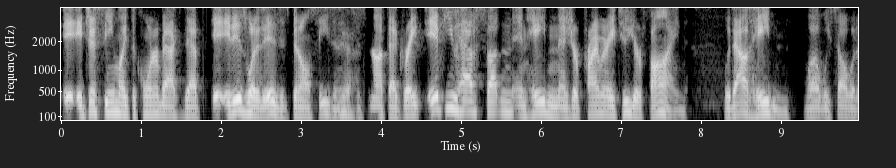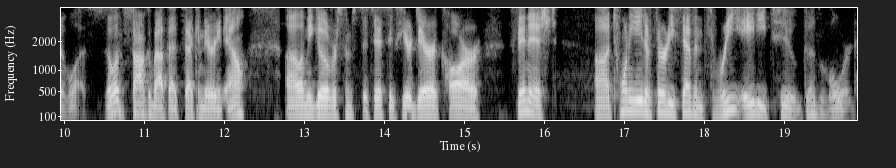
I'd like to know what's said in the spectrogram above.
It, it, just seemed like the cornerback depth. It, it is what it is. It's been all season. It's just not that great. If you have Sutton and Haden as your primary two, you're fine. Without Haden, well, we saw what it was. So let's talk about that secondary now. Uh, let me go over some statistics here. Derek Carr finished uh, 28 of 37, 382. Good Lord.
